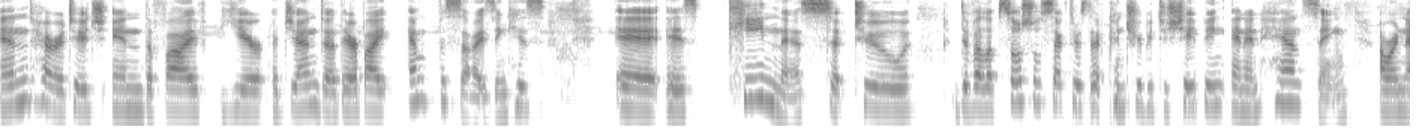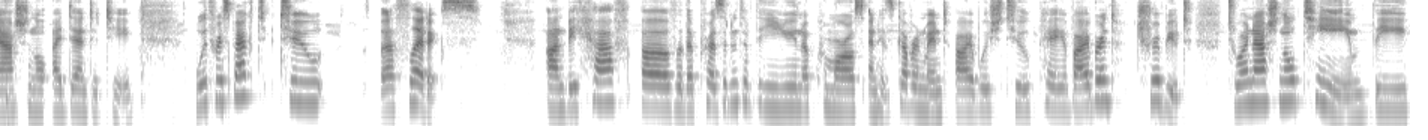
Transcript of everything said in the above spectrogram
and heritage in the five-year agenda, thereby emphasizing his uh, his keenness to develop social sectors that contribute to shaping and enhancing our national identity. With respect to athletics, on behalf of the President of the Union of Comoros and his government, I wish to pay a vibrant tribute to our national team, the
